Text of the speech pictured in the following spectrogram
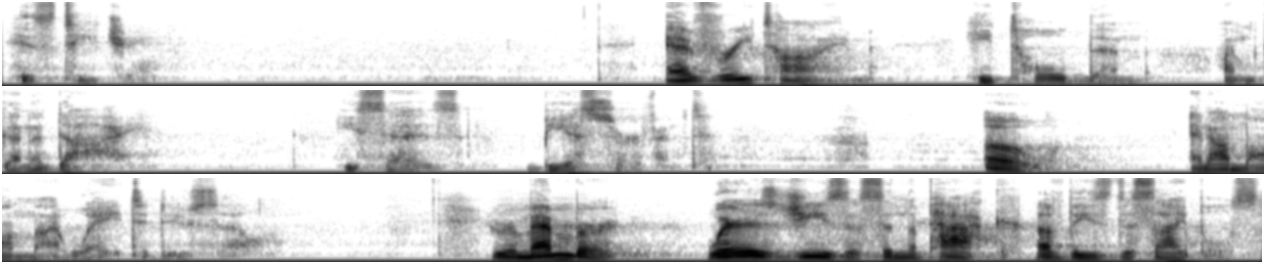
his teaching. Every time he told them, I'm going to die, he says, Be a servant. Oh, and I'm on my way to do so. You remember, where is Jesus in the pack of these disciples?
